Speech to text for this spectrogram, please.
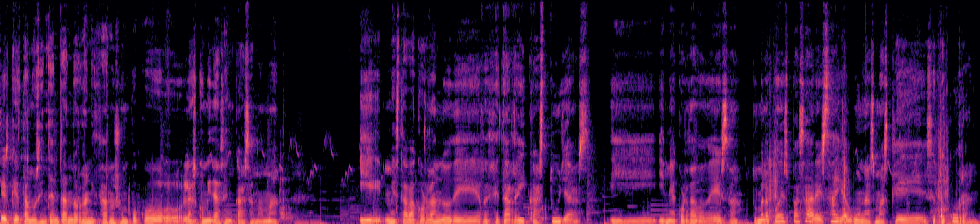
Es que estamos intentando organizarnos un poco las comidas en casa, mamá. Y me estaba acordando de recetas ricas tuyas y, me he acordado de esa. ¿Tú me la puedes pasar, esa y algunas más que se te ocurran?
